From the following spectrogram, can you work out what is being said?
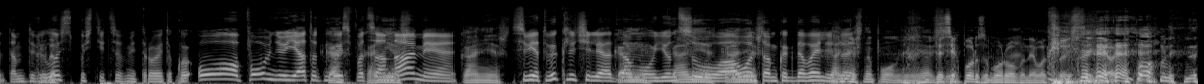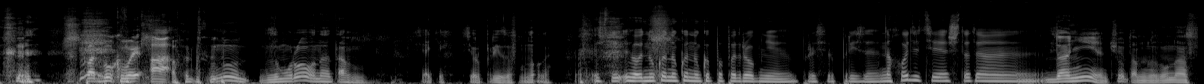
э, там довелось спуститься в метро и такой, о, помню, я тут мы Ка- с пацанами, Конечно. свет выключили одному Коне- юнцу, конечно, а он конечно. там как давай лежать. Конечно, помню. я До все- сих пор замурованные вот стене. Вот помню. Под буквой А. Ну, замуровано там всяких сюрпризов много. Э, Ну-ка, ну-ка, ну-ка поподробнее про сюрпризы. Находите что-то... Да нет, что там, ну, у нас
